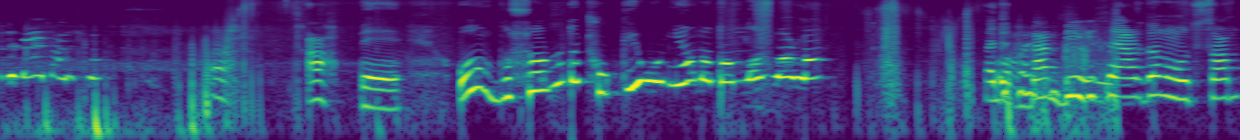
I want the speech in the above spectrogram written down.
öldürmeye çalışıyor. Ah. ah be. Oğlum bu serverda çok iyi oynayan adamlar var lan. Hadi Ulan ben bilgisayardan olsam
